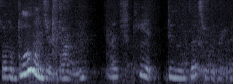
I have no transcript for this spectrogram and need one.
So the blue ones are done. I just can't do this one right now.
